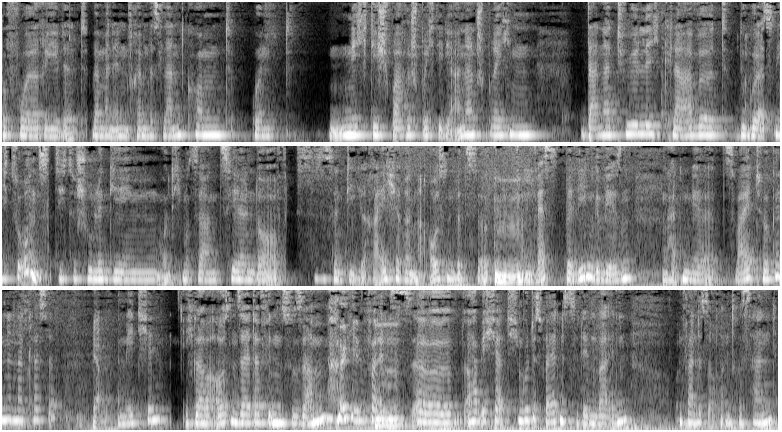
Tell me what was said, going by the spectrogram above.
bevor er redet, wenn man in ein fremdes Land kommt und nicht die Sprache spricht, die die anderen sprechen, dann natürlich klar wird, du gehörst nicht zu uns. Als ich zur Schule ging und ich muss sagen, Zehlendorf, das sind die reicheren Außenbezirke mhm. von West-Berlin gewesen, hatten wir zwei Türken in der Klasse, ja. Mädchen. Ich glaube, Außenseiter finden zusammen. Jedenfalls mhm. äh, habe ich, hatte ich ein gutes Verhältnis zu den beiden und fand es auch interessant.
